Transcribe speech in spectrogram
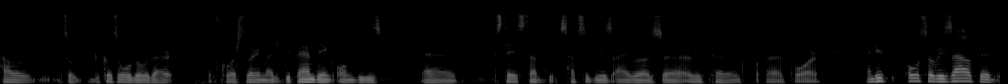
how, so because all those are of course very much depending on these state sub subsidies I was uh, referring uh, for. And it also resulted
